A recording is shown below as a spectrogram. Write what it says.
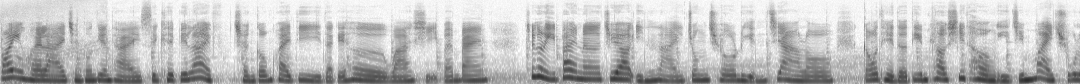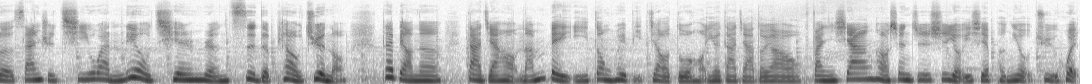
欢迎回来，成功电台 CKB Life 成功快递大家好，我是班班。这个礼拜呢，就要迎来中秋连假喽。高铁的电票系统已经卖出了三十七万六千人次的票券哦，代表呢，大家哈南北移动会比较多哈，因为大家都要返乡哈，甚至是有一些朋友聚会。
